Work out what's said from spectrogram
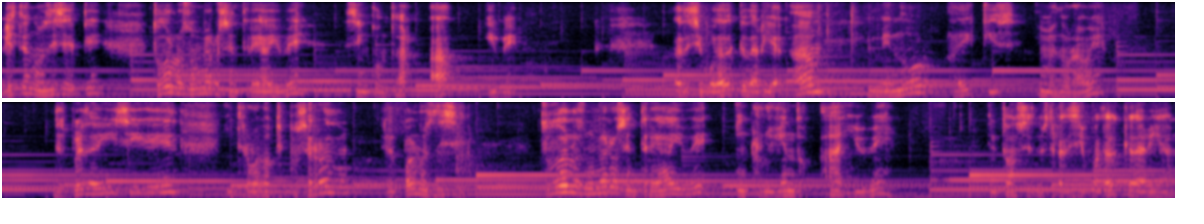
Este nos dice que todos los números entre A y B, sin contar A y B. La desigualdad quedaría A menor a X y menor a B. Después de ahí sigue el intervalo tipo cerrado, el cual nos dice todos los números entre A y B, incluyendo A y B. Entonces nuestra desigualdad quedaría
